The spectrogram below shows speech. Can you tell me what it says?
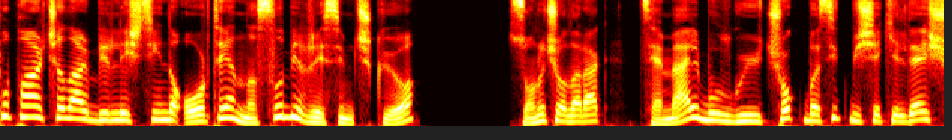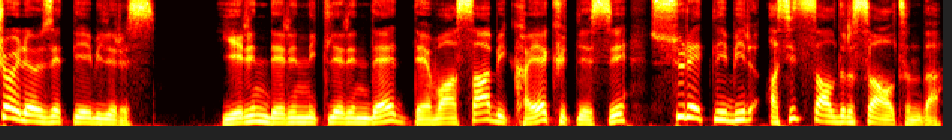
Bu parçalar birleştiğinde ortaya nasıl bir resim çıkıyor? Sonuç olarak temel bulguyu çok basit bir şekilde şöyle özetleyebiliriz. Yerin derinliklerinde devasa bir kaya kütlesi sürekli bir asit saldırısı altında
